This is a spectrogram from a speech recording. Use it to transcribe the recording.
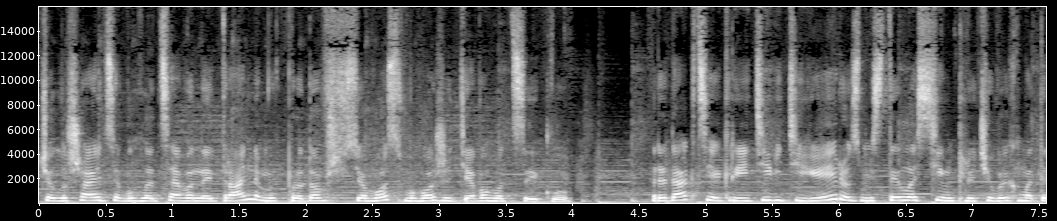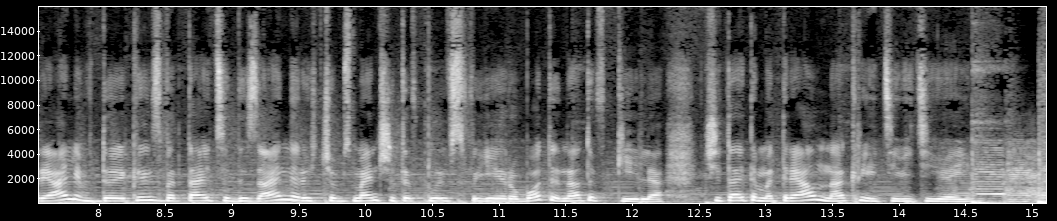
що лишаються вуглецево-нейтральними впродовж всього свого життєвого циклу. Редакція Creativity.ua розмістила сім ключових матеріалів, до яких звертаються дизайнери, щоб зменшити вплив своєї роботи на довкілля. Читайте матеріал на Creativity.ua.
